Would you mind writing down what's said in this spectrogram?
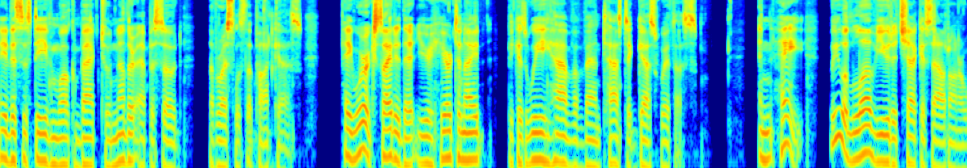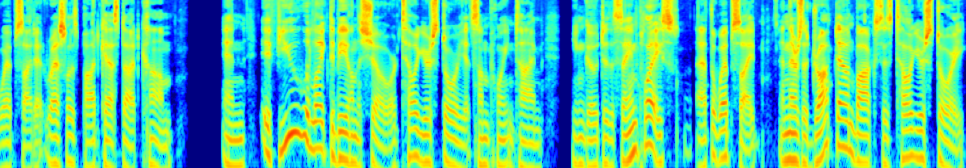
Hey, this is Steve, and welcome back to another episode of Restless the Podcast. Hey, we're excited that you're here tonight because we have a fantastic guest with us. And hey, we would love you to check us out on our website at restlesspodcast.com. And if you would like to be on the show or tell your story at some point in time, you can go to the same place at the website, and there's a drop down box that says Tell Your Story.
